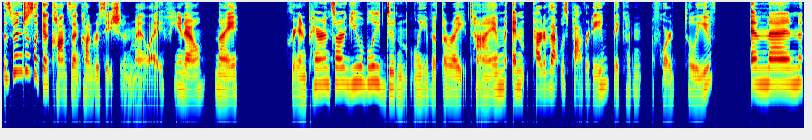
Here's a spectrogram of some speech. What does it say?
has been just like a constant conversation in my life you know? My grandparents arguably didn't leave at the right time and part of that was poverty. They couldn't afford to leave. And then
